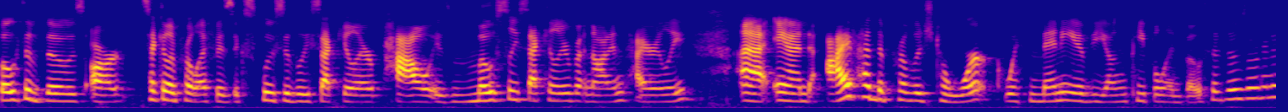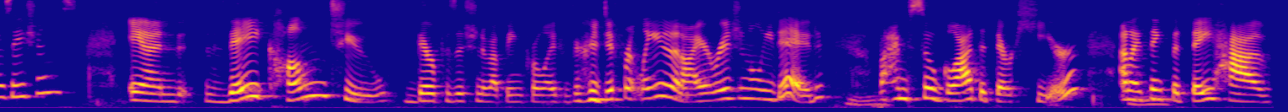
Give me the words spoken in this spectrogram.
Both of those are Secular Pro Life is exclusively secular, PAAU is mostly secular, but not entirely. Uh, and I've had the privilege to work with many of the young people in both of those organizations, and they come to their position about being pro life very differently than I originally did. Mm-hmm. But I'm so glad that they're here, and I think mm-hmm. that they have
